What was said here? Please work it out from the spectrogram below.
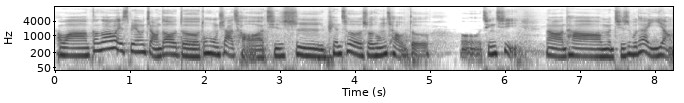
好啊，刚刚 S 编有讲到的冬虫夏草啊，其实是偏侧蛇虫草的呃亲戚。那它们其实不太一样，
